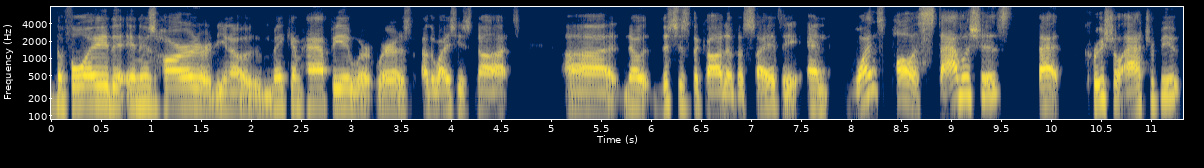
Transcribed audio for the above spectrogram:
the void in his heart or you know make him happy, whereas otherwise he's not. Uh, no, this is the God of aseity. And once Paul establishes that crucial attribute,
